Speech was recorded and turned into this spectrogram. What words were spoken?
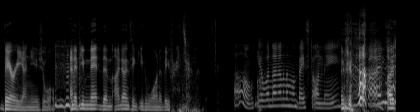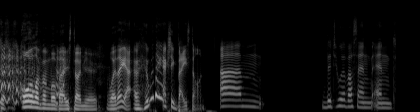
very unusual. and if you met them, I don't think you'd want to be friends with them. Oh, yeah, well, none of them were based on me. Okay. All of them were based on you. Were they? Who were they actually based on? Um, the two of us and and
